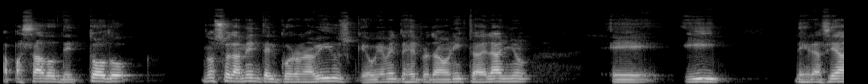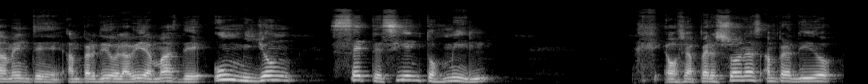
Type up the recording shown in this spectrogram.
Ha pasado de todo, no solamente el coronavirus, que obviamente es el protagonista del año, eh, y desgraciadamente han perdido la vida más de 1.700.000, o sea, personas han perdido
